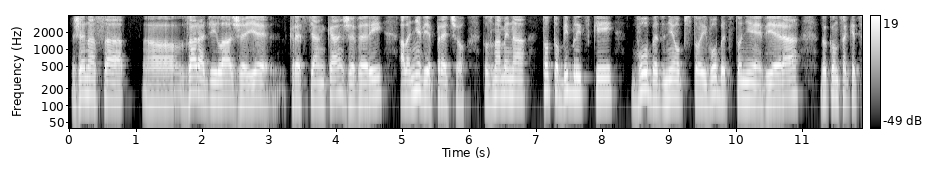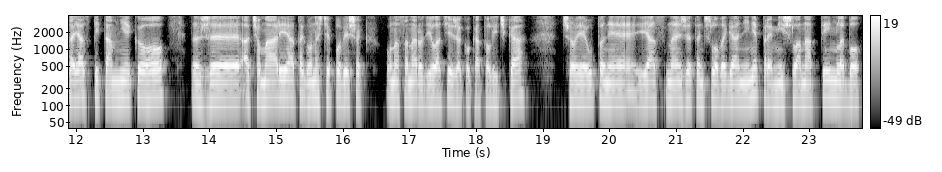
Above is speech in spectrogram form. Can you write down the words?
žena sa zaradila, že je kresťanka, že verí, ale nevie prečo. To znamená, toto biblicky vôbec neobstojí, vôbec to nie je viera. Dokonca keď sa ja spýtam niekoho, že a čo Mária, tak on ešte povie, však ona sa narodila tiež ako katolička, čo je úplne jasné, že ten človek ani nepremýšľa nad tým, lebo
